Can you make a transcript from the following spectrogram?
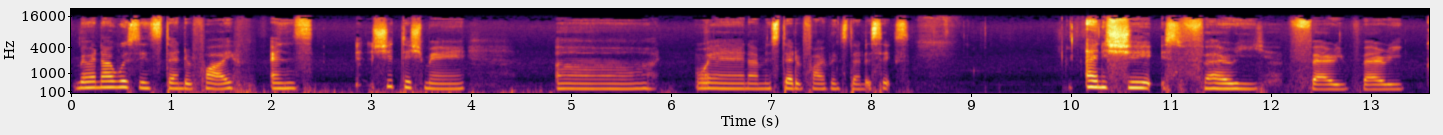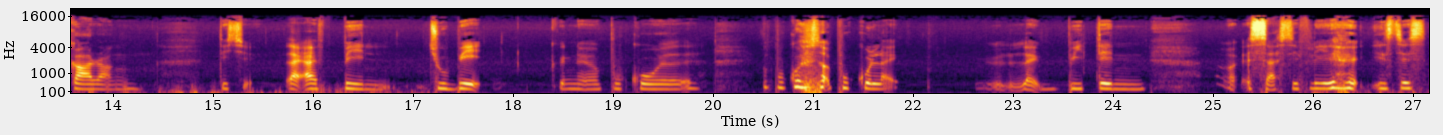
when I was in Standard Five, and she teach me uh, when I'm in standard 5 and standard 6. And she is very, very, very garang teacher. Like I've been cubit, kena pukul, pukul tak pukul like, like beaten uh, excessively. it's just,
